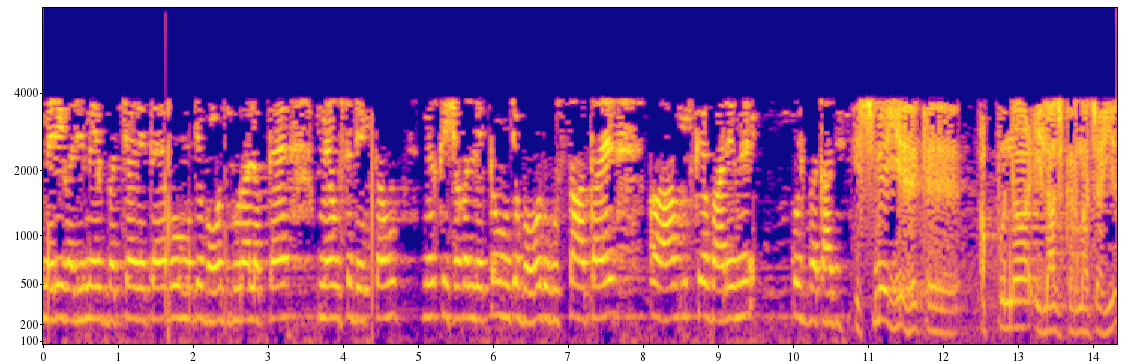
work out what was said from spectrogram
میری گلی میں ایک بچہ رہتا ہے وہ مجھے بہت برا لگتا ہے۔ میں اسے دیکھتا ہوں میں اس کی شکل دیکھتا ہوں مجھے بہت غصہ آتا ہے۔ اور آپ اس کے بارے میں کچھ بتا دیں۔ اس میں یہ ہے کہ اپنا علاج کرنا چاہیے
